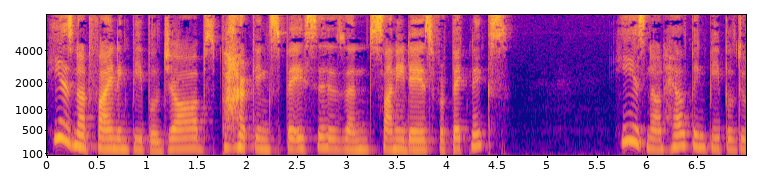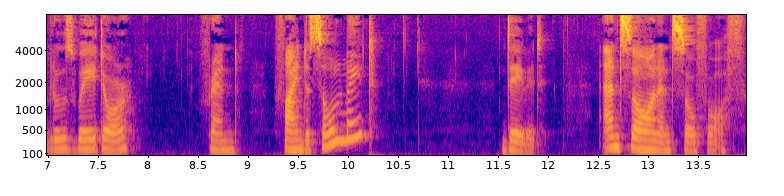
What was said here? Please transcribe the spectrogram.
He is not finding people jobs, parking spaces, and sunny days for picnics. He is not helping people to lose weight or, friend, find a soulmate. David, and so on and so forth.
